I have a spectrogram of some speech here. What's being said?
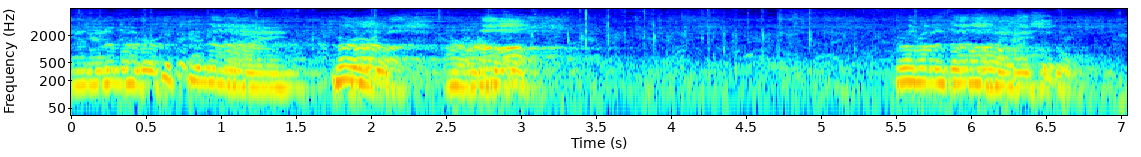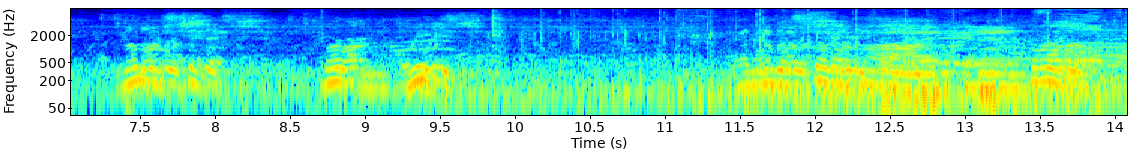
And number 59, Carlos Armado. From the Navarro High School, number 6, Martin Reese. And number 75, Dan Farley.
